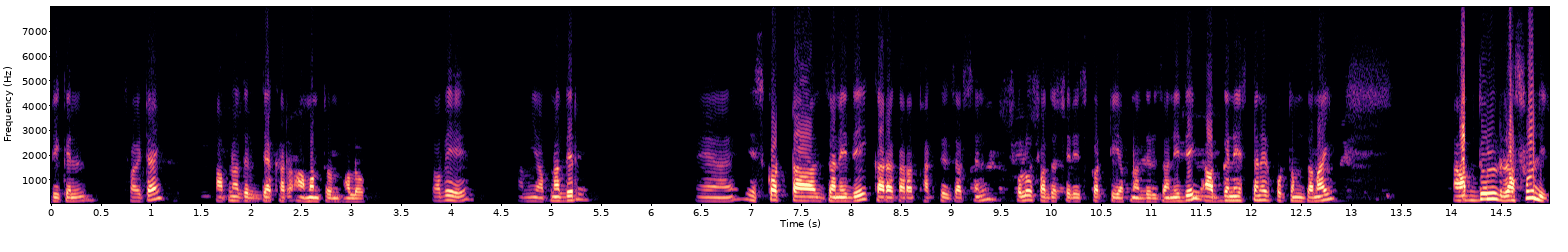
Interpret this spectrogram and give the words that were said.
বিকেল ছয়টায়। আপনাদের দেখার আমন্ত্রণ হলো। তবে আমি আপনাদের স্কটটা জানিয়ে দেই, কারা কারা থাকতে যাচ্ছেন। ষোলো সদস্যের স্কটটি আপনাদের জানিয়ে দেই। আফগানিস্তানের প্রথম জানাই আব্দুল রাসুলি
